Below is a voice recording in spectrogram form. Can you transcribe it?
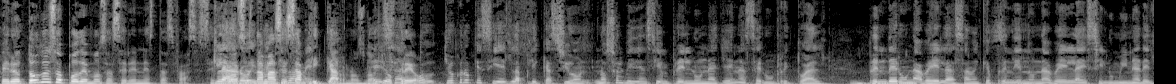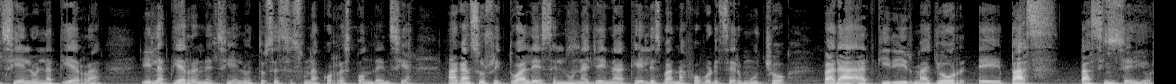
Pero todo eso podemos hacer en estas fases. Claro, nada más es aplicarnos, ¿no? Yo creo. Yo creo que sí es la aplicación. No se olviden siempre en luna llena hacer un ritual, prender una vela. Saben que prendiendo una vela es iluminar el cielo en la tierra y la tierra en el cielo. Entonces es una correspondencia. Hagan sus rituales en luna llena que les van a favorecer mucho para adquirir mayor eh, paz paz interior.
